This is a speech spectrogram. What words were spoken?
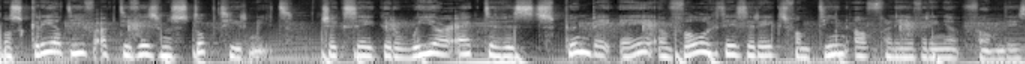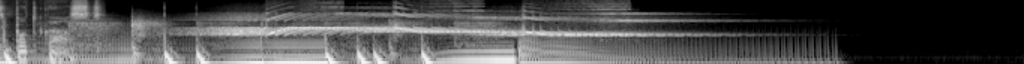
Ons creatief activisme stopt hier niet. Check zeker weareactivists.be en volg deze reeks van 10 afleveringen van deze podcast.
